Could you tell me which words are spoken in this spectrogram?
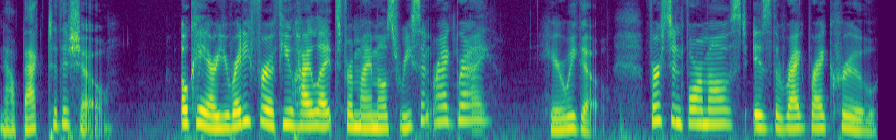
Now back to the show. Okay, are you ready for a few highlights from my most recent RAGBRAI? Here we go. First and foremost is the RAGBRAI crew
